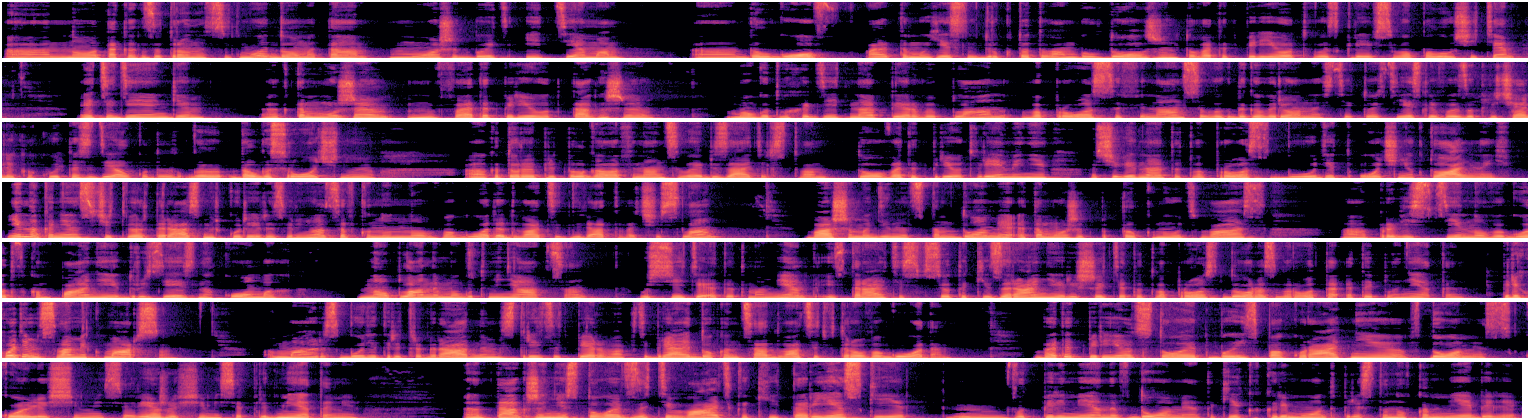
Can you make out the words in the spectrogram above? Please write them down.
А, но так как затронут седьмой дом, это может быть и тема а, долгов. Поэтому если вдруг кто-то вам был должен, то в этот период вы, скорее всего, получите эти деньги. Э, к тому же в этот период также могут выходить на первый план вопросы финансовых договоренностей. То есть если вы заключали какую-то сделку долгосрочную, а, которая предполагала финансовые обязательства, то в этот период времени, очевидно, этот вопрос будет очень актуальный. И, наконец, четвертый раз Меркурий развернется в канун Нового года 29 числа в вашем 11 доме. Это может подтолкнуть вас а, провести Новый год в компании друзей, знакомых, но планы могут меняться. Учтите этот момент и старайтесь все-таки заранее решить этот вопрос до разворота этой планеты. Переходим с вами к Марсу. Марс будет ретроградным с 31 октября и до конца 2022 года. В этот период стоит быть поаккуратнее в доме с колющимися, режущимися предметами. Э, также не стоит затевать какие-то резкие вот перемены в доме, такие как ремонт, перестановка мебели,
